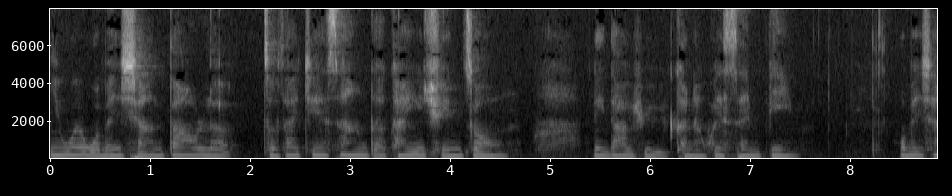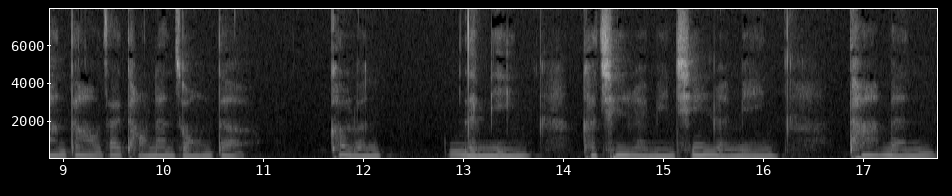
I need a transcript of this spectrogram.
因为我们想到了走在街上的抗疫群众，淋到雨可能会生病。我们想到在逃难中的克伦。人民、可亲人民、亲人民，他们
